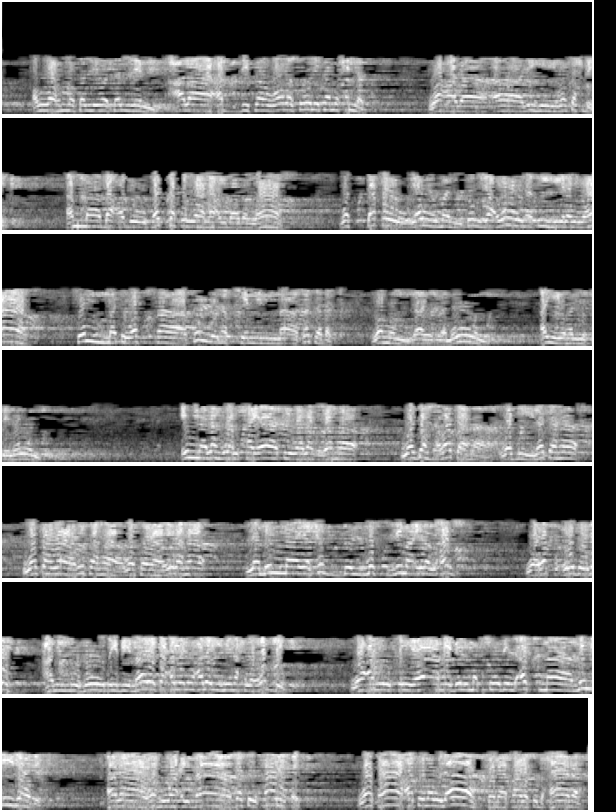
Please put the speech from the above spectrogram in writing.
اللهم صل وسلم على عبدك ورسولك محمد وعلى آله وصحبه. أما بعد فاتقوا الله عباد الله واتقوا يوما ترجعون فيه إلى الله ثم توفى كل نفس ما كسبت وهم لا يظلمون. أيها المسلمون إن لهو الحياة ولغوها وزهرتها وزينتها وطوارفها وسرائرها لمما يشد المسلم إلى الأرض ويقعد به عن النهوض بما يتعين عليه نحو ربه وعن القيام بالمقصود الأسمى من إيجاده ألا وهو عبادة خالقه وطاعة مولاه كما قال سبحانه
